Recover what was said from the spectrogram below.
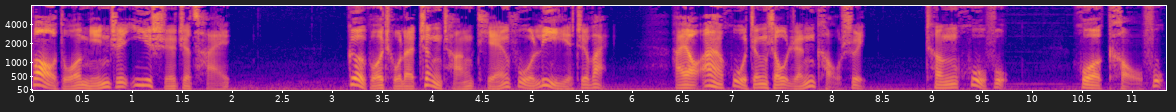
暴夺民之衣食之财。各国除了正常田赋利益之外，还要按户征收人口税，称户赋或口赋。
